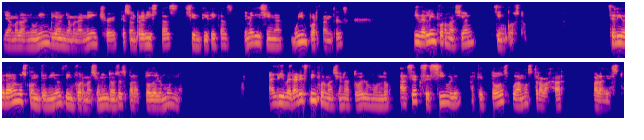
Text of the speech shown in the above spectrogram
llámalo a New England, llámalo a Nature, que son revistas científicas de medicina muy importantes, y ver la información sin costo. Se liberaron los contenidos de información entonces para todo el mundo. Al liberar esta información a todo el mundo, hace accesible a que todos podamos trabajar para esto.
